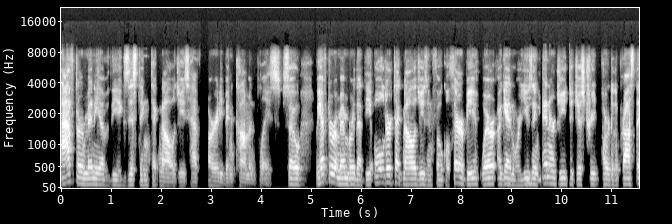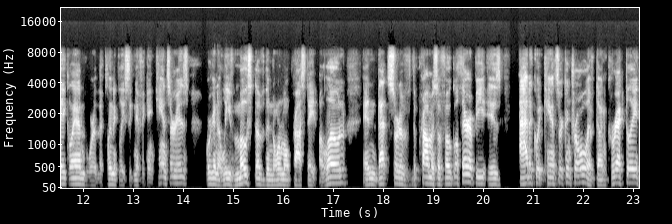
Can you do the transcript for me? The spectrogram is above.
after many of the existing technologies have already been commonplace. So we have to remember that the older technologies in focal therapy, where again, we're using energy to just treat part of the prostate gland where the clinically significant cancer is, we're going to leave most of the normal prostate alone. And that's sort of the promise of focal therapy is adequate cancer control if done correctly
